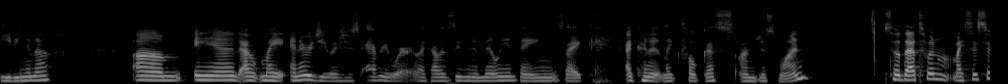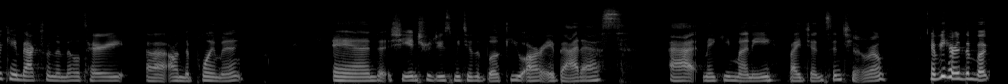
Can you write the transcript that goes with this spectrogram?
eating enough um and I, my energy was just everywhere like i was doing a million things like i couldn't like focus on just one so that's when my sister came back from the military uh, on deployment and she introduced me to the book you are a badass at making money by jen sincero have you heard the book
